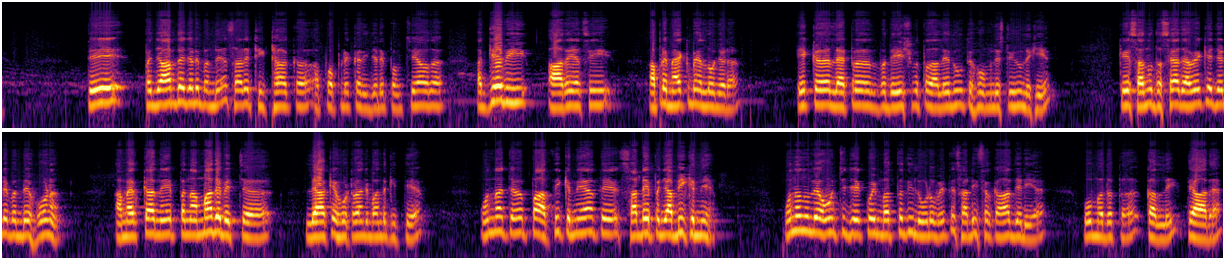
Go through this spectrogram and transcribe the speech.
ਤੇ ਪੰਜਾਬ ਦੇ ਜਿਹੜੇ ਬੰਦੇ ਆ, ਸਾਰੇ ਠੀਕ ਠਾਕ ਆਪੋ ਆਪਣੇ ਘਰੀ ਜਿਹੜੇ ਪਹੁੰਚੇ ਆ, ਉਹਦਾ ਅੱਗੇ ਵੀ ਆ ਰਹੇ ਅਸੀਂ, ਆਪਣੇ ਮਹਿਕਮੇ ਵੱਲੋਂ ਜਿਹੜਾ, ਇੱਕ ਲੈਟਰ ਵਿਦੇਸ਼ ਮੰਤਰਾਲੇ ਨੂੰ ਤੇ ਹੋਮ ਮਿਨਿਸਟਰੀ ਨੂੰ ਲਿਖੀ ਹੈ ਕਿ ਸਾਨੂੰ ਦੱਸਿਆ ਜਾਵੇ ਕਿ ਜਿਹੜੇ ਬੰਦੇ ਹੁਣ ਅਮਰੀਕਾ ਨੇ ਪਨਾਮਾ ਦੇ ਵਿੱਚ ਲਿਆ ਕੇ ਹੋਟਲਾਂ 'ਚ ਬੰਦ ਕੀਤੇ ਆ, ਉਹਨਾਂ 'ਚ ਭਾਰਤੀ ਕਿੰਨੇ ਆ ਤੇ ਸਾਡੇ ਪੰਜਾਬੀ ਕਿੰਨੇ ਆ? ਉਹਨਾਂ ਨੂੰ ਲਿਆਉਣ 'ਚ ਜੇ ਕੋਈ ਮਦਦ ਦੀ ਲੋੜ ਹੋਵੇ ਤੇ ਸਾਡੀ ਸਰਕਾਰ ਜਿਹੜੀ ਹੈ, ਉਹ ਮਦਦ ਕਰਨ ਲਈ ਤਿਆਰ ਹੈ।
